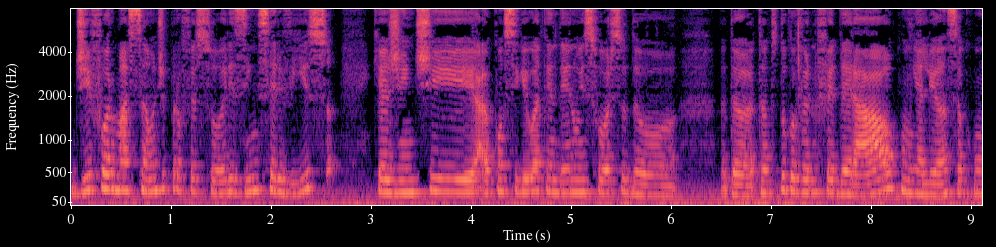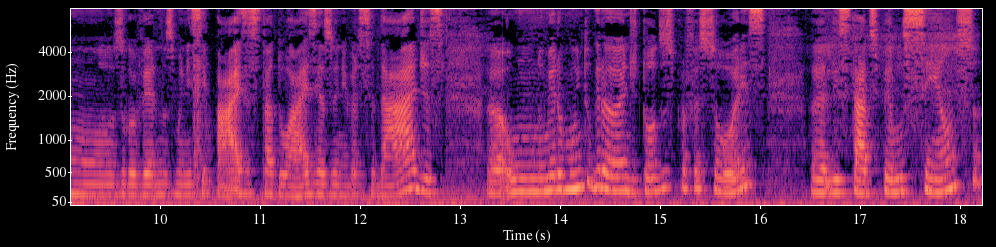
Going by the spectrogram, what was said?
de formação de professores em serviço, que a gente ah, conseguiu atender no esforço do, do, tanto do governo federal, com, em aliança com os governos municipais, estaduais e as universidades, uh, um número muito grande, todos os professores uh, listados pelo censo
